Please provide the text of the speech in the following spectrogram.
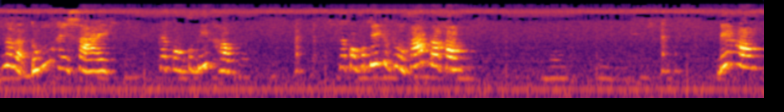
Nó là đúng hay sai? Các con có biết không? Các con có biết cái phương pháp đó không? Biết không?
